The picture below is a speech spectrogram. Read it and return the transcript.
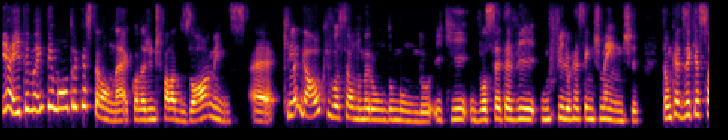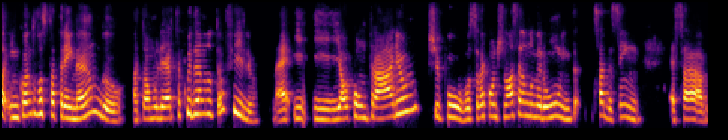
E aí também tem uma outra questão, né? Quando a gente fala dos homens, é, que legal que você é o número um do mundo e que você teve um filho recentemente Então quer dizer que é só, enquanto você está treinando, a tua mulher está cuidando do teu filho, né? E, e, e, ao contrário, tipo, você vai continuar sendo o número um, então, sabe assim, essa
